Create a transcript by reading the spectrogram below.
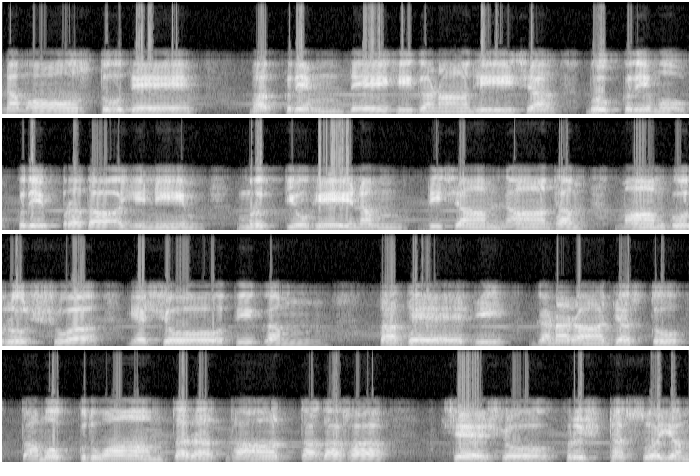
नमोऽस्तु ते। भक्तिं देहि गणाधीश भुक्तिमुक्तिप्रदायिनीं मृत्युहीनं दिशां नाथं मां कुरुष्व यशोतिगम् तथेति गणराजस्तु तमुक्त्वां तरधात्तदः। शेषो हृष्टस्वयं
